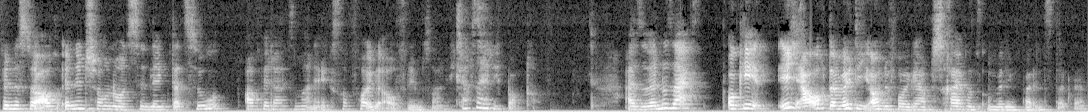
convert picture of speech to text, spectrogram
findest du auch in den Show Notes den Link dazu, ob wir dazu mal eine extra Folge aufnehmen sollen. Ich glaube, da hätte ich Bock drauf. Also, wenn du sagst, okay, ich auch, dann möchte ich auch eine Folge haben, schreib uns unbedingt bei Instagram.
